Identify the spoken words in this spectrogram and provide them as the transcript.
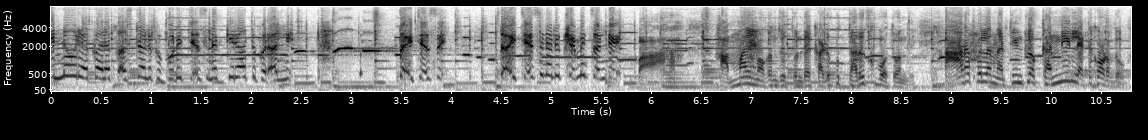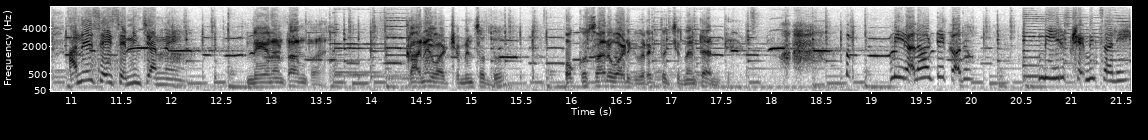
ఎన్నో రకాల కష్టాలకు గురి చేసిన కిరాతకురాల్ని. దయచేసి దయచేసి నన్ను క్షమించండి. బా అమ్మాయి ముఖం చూస్తుంటే కడుపు తరుక్కుపోతుంది. ఆడపిల్ల నట్టింట్లో కన్నీళ్ళు ఎట్టకూడదు. అనేసి క్షమించాన్ని నేనంటానరా కానీ వాడు క్షమించొద్దు. ఒక్కసారి వాడికి విరక్తి వచ్చిందంటే అంతే. మీరు అలా అంటే కాదు. మీరు క్షమించాలి.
